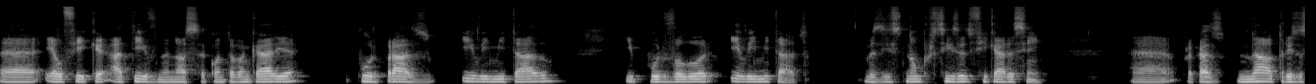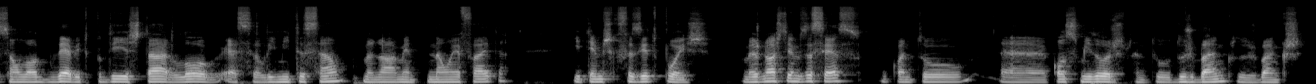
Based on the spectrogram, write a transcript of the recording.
uh, ele fica ativo na nossa conta bancária por prazo ilimitado e por valor ilimitado. Mas isso não precisa de ficar assim. Uh, por acaso, na autorização logo de débito podia estar logo essa limitação, mas normalmente não é feita e temos que fazer depois. mas nós temos acesso, enquanto uh, consumidores portanto, dos bancos, os bancos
